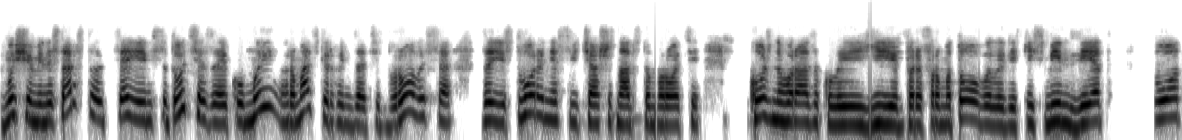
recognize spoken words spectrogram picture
тому що міністерство це є інституція, за яку ми, громадські організації, боролися за її створення свій час у 2016 році. Кожного разу, коли її переформатовували в якийсь мінвєд, ТОТ,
